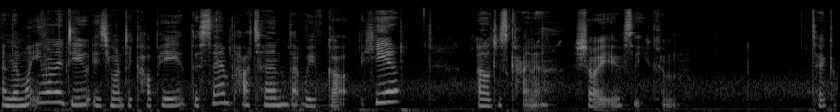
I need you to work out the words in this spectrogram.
And then what you want to do is you want to copy the same pattern that we've got here. I'll just kind of show you so you can take a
